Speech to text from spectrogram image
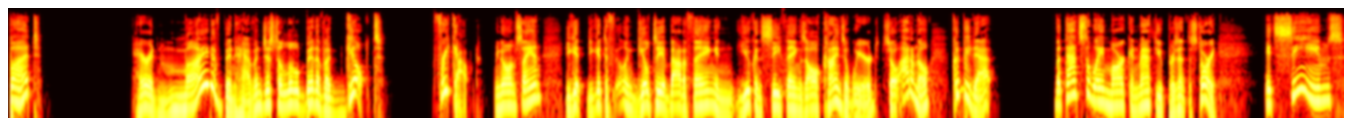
but Herod might have been having just a little bit of a guilt freak out. You know what I'm saying? You get you get to feeling guilty about a thing and you can see things all kinds of weird. So I don't know, could be that. But that's the way Mark and Matthew present the story. It seems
